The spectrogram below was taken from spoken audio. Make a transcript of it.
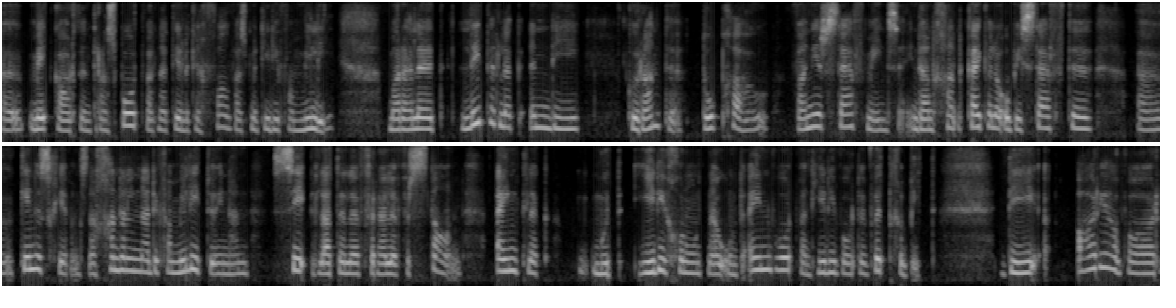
uh, met kaart en transport wat natuurlik die geval was met hierdie familie. Maar hulle het letterlik in die koerante dopgehou wanneer sterf mense en dan gaan kyk hulle op die sterfte uh kennisgewings dan gaan hulle na die familie toe en dan sê laat hulle vir hulle verstaan eintlik moet hierdie grond nou onteien word want hierdie word 'n wit gebied. Die area waar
